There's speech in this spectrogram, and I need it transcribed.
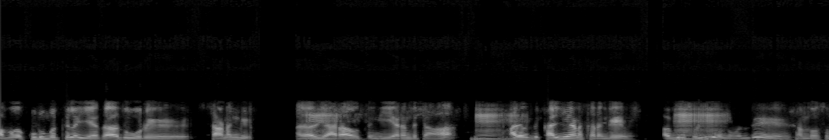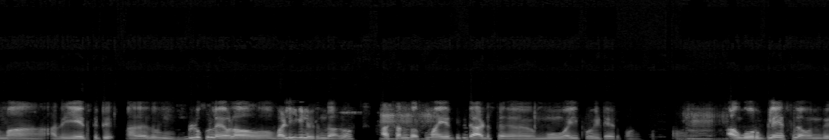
அவங்க குடும்பத்துல ஏதாவது ஒரு சடங்கு அதாவது. யாராவது இறந்துட்டா அது வந்து கல்யாண சடங்கு. அப்படின்னு சொல்லி ம். இவங்க வந்து சந்தோஷமா அதை ஏத்துட்டு அதாவது உள்ளுக்குள்ள எவ்வளவு வழிகள் இருந்தாலும் அது சந்தோஷமா ஏத்துக்கிட்டு அடுத்த மூவ் ஆகி போயிட்டே இருப்பாங்க. அவங்க ஒரு பிளேஸ்ல வந்து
